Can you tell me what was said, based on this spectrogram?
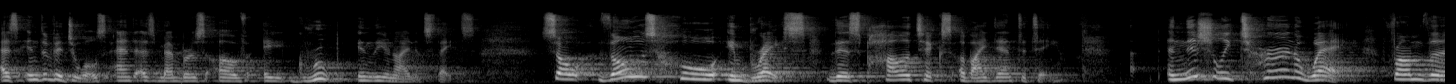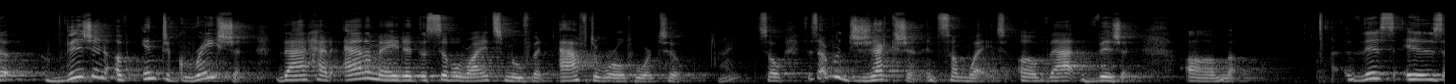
as individuals and as members of a group in the United States? So, those who embrace this politics of identity initially turn away from the vision of integration that had animated the civil rights movement after World War II. Right? So, there's a rejection in some ways of that vision. Um, this is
